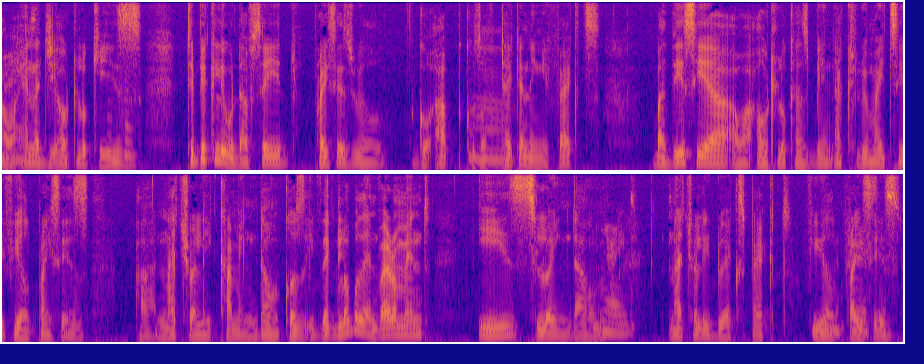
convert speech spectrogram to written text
our energy outlook is typically would have said prices will go up because Mm. of tightening effects. But this year, our outlook has been actually we might see fuel prices uh, naturally coming down because if the global environment is slowing down, Right. naturally do expect fuel prices prices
